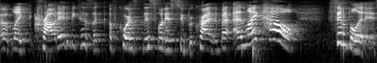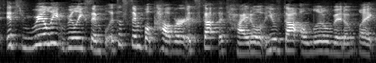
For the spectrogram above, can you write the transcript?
uh, like, crowded, because, like, of course, this one is super crowded, but I like how simple it is. It's really, really simple. It's a simple cover. It's got the title. You've got a little bit of, like,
